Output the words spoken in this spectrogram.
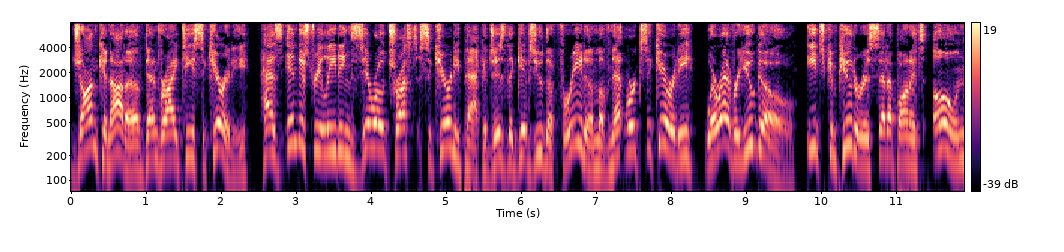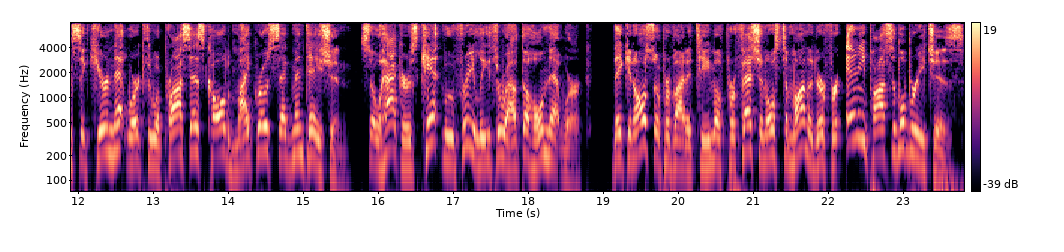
John Kanata of Denver IT Security has industry leading zero trust security packages that gives you the freedom of network security wherever you go. Each computer is set up on its own secure network through a process called microsegmentation, so hackers can't move freely throughout the whole network. They can also provide a team of professionals to monitor for any possible breaches.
